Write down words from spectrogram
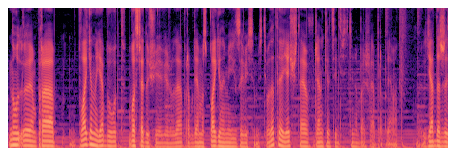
Ну, э, про плагины я бы вот... Вот следующее я вижу, да, проблема с плагинами и их зависимости. Вот это, я считаю, в Jenkins действительно большая проблема. Я даже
